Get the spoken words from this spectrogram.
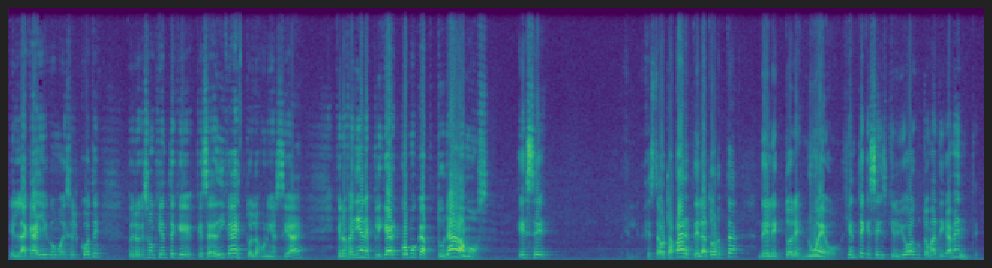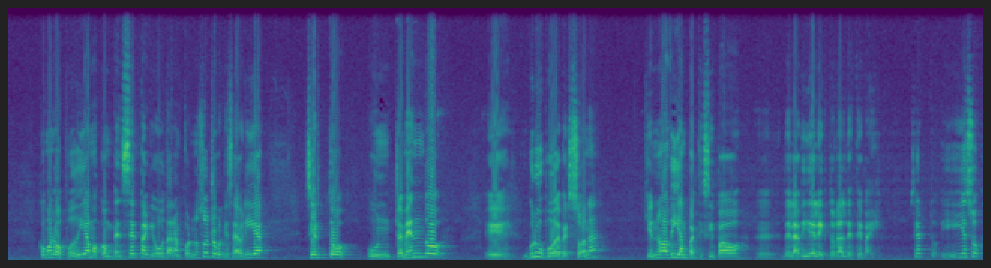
en la calle, como dice el Cote, pero que son gente que, que se dedica a esto en las universidades, que nos venían a explicar cómo capturábamos ese, esta otra parte de la torta de electores nuevos, gente que se inscribió automáticamente. ¿Cómo los podíamos convencer para que votaran por nosotros? Porque se habría ¿cierto? un tremendo eh, grupo de personas que no habían participado eh, de la vida electoral de este país. ¿cierto? Y eso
